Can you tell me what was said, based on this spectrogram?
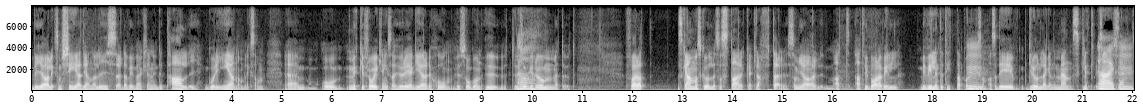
vi gör liksom kedjeanalyser där vi verkligen i detalj går igenom. Liksom. Eh, och mycket frågor kring så här, hur reagerade hon? Hur såg hon ut? Hur Ah. såg rummet ut? För att skam och skuld är så starka krafter som gör att, att vi bara vill vi vill inte titta på det Mm. liksom. Alltså det är grundläggande mänskligt liksom. Ja, exakt. Mm.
